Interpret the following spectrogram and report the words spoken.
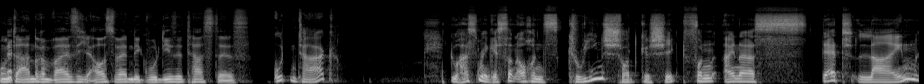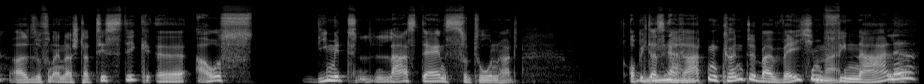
Unter anderem weiß ich auswendig, wo diese Taste ist. Guten Tag. Du hast mir gestern auch einen Screenshot geschickt von einer Statline, also von einer Statistik äh, aus, die mit Last Dance zu tun hat. Ob ich das Nein. erraten könnte, bei welchem Nein. Finale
